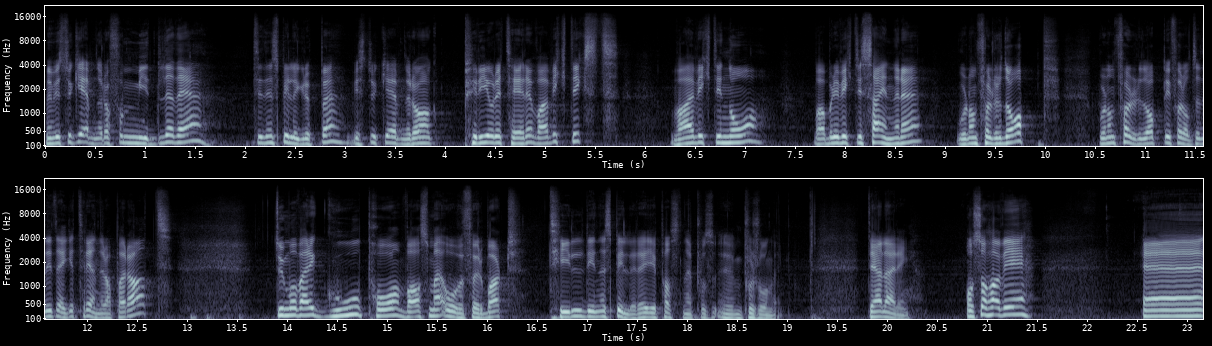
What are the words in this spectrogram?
men hvis du ikke evner å formidle det til din spillergruppe, hvis du ikke evner å prioritere hva er viktigst, hva er viktig nå, hva blir viktig seinere, hvordan følger du det opp, hvordan følger du det opp i forhold til ditt eget trenerapparat, du må være god på hva som er overførbart til dine spillere i passende pos eh, porsjoner. Det er læring. Og så har vi eh,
